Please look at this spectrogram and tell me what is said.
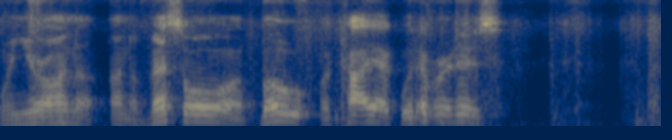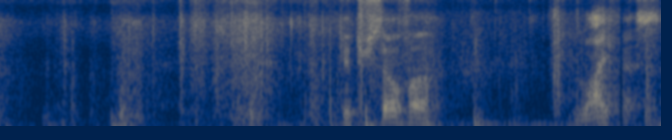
when you're on a on a vessel, a boat, a kayak, whatever it is. Get yourself a life vest.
